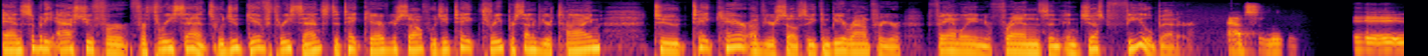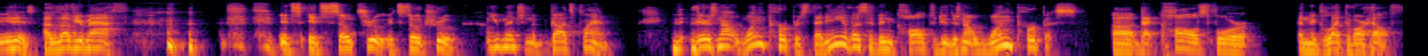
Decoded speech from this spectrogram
and somebody asked you for, for three cents, would you give three cents to take care of yourself? Would you take 3% of your time to take care of yourself so you can be around for your family and your friends and, and just feel better? Absolutely. it, it is. I love your math. it's, it's so true. It's so true. You mentioned God's plan there's not one purpose that any of us have been called to do. There's not one purpose uh, that calls for a neglect of our health.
